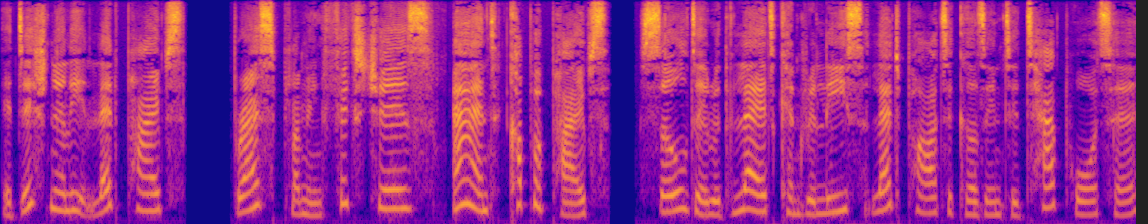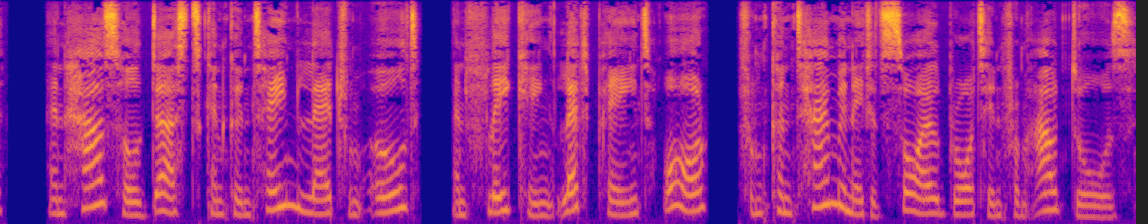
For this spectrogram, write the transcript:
Additionally, lead pipes, brass plumbing fixtures, and copper pipes soldered with lead can release lead particles into tap water, and household dust can contain lead from old and flaking lead paint or from contaminated soil brought in from outdoors.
